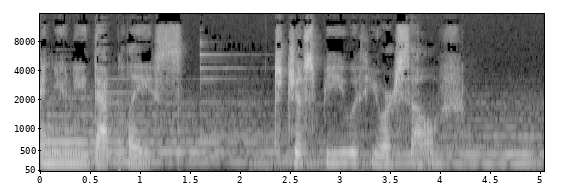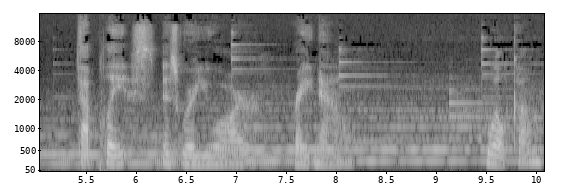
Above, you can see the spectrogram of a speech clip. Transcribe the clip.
and you need that place to just be with yourself, that place is where you are right now. Welcome.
